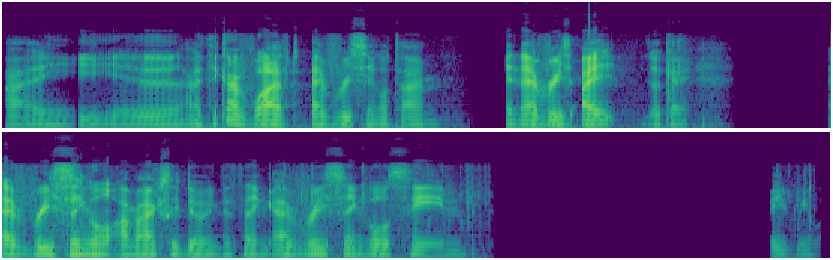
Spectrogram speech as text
I uh, I think I've laughed every single time. In every I okay. Every single I'm actually doing the thing. Every single scene made me laugh.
